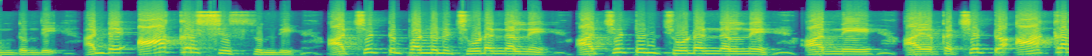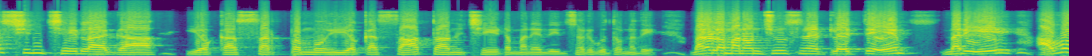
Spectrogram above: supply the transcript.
ఉంటుంది. అంటే ఆకర్షిస్తుంది. ఆ చెట్టు పండును చూడంగానే ఆ చెట్టును చూడంగానే అన్ని ఆ యొక్క చెట్టు ఆకర్షించేలాగా ఈ యొక్క సర్పము ఈ యొక్క సాతాను చేయటం అనేది జరుగుతున్నది. మరలా మనం చూసినట్లయితే మరి అవ్వ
